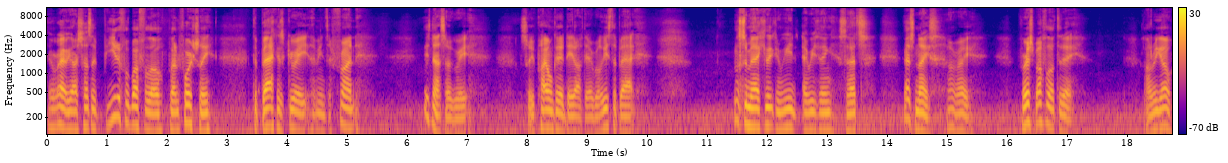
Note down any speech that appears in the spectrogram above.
Alright, we got ourselves a beautiful buffalo, but unfortunately, the back is great. That means the front is not so great. So we probably won't get a date off there, but at least the back looks immaculate. You can read everything, so that's that's nice. All right, first buffalo today. On we go.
